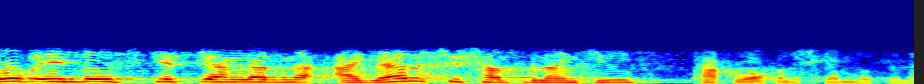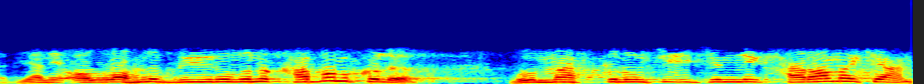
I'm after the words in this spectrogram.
yo'q endi o'tib ketganlarni agar shu shart bilanki taqvo qilishgan bo'lsalar. Ya'ni ollohni buyrug'ini qabul qilib bu mast qiluvchi ichimlik harom ekan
